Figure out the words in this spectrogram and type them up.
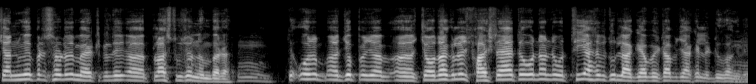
95% ਦੇ ਮੈਟ੍ਰਿਕ ਦੇ ਪਲੱਸ 2 ਚੋਂ ਨੰਬਰ। ਆ। ਤੇ ਉਹ ਅ, ਜੋ ਪੰਜਾਬ, ਅ, 14 ਕਿਲੋ ਫਸਟ ਆਇਆ ਤੇ ਉਹਨਾਂ ਨੇ ਉੱਥੇ ਹੀ ਆਖਿਆ ਵੀ ਤੂੰ ਲੱਗ ਗਿਆ ਬੇਟਾ ਜਾ ਕੇ ਲੱਡੂ ਮੰਗਦੇ।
